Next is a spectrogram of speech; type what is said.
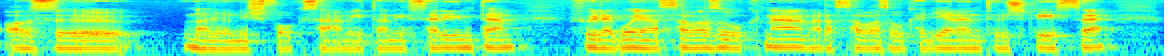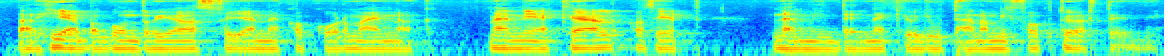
az nagyon is fog számítani szerintem, főleg olyan szavazóknál, mert a szavazók egy jelentős része, bár hiába gondolja azt, hogy ennek a kormánynak mennie kell, azért nem mindegy neki, hogy utána mi fog történni.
